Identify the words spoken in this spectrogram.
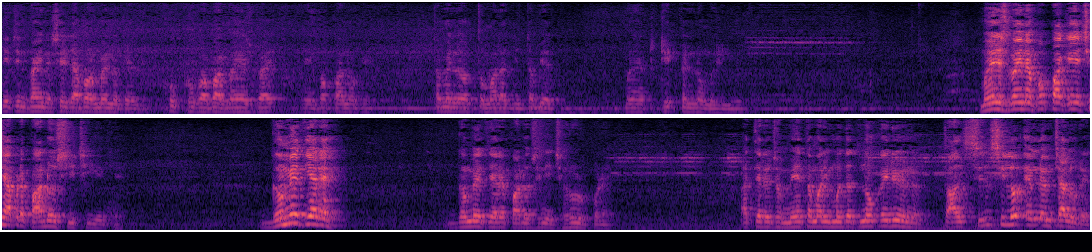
નીતિનભાઈને સેજ આભાર મેનો કે ખૂબ ખૂબ આભાર મહેશભાઈ એ પપ્પાનો કે તમે ન તો મારા જે તબિયત મને ટ્રીટમેન્ટ ન મળી હોય. મહેશભાઈના પપ્પા કહે છે, આપણે પાડોશી છીએ કે. ગમે ત્યારે ગમે ત્યારે પાડોશીની જરૂર પડે. અત્યારે જો મેં તમારી મદદ ન કરી હોય ને, તો આ સિલસિલો એમને એમ ચાલુ રહે.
